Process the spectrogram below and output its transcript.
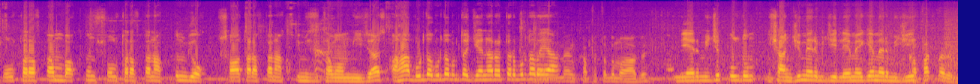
sol taraftan baktım sol taraftan aktım yok. Sağ taraftan aktığımızı tamamlayacağız. Aha burada burada burada jeneratör burada be ya. Hemen kapatalım abi. Mermicik buldum. Nişancı mermici, LMG mermici. Kapatmadın mı?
